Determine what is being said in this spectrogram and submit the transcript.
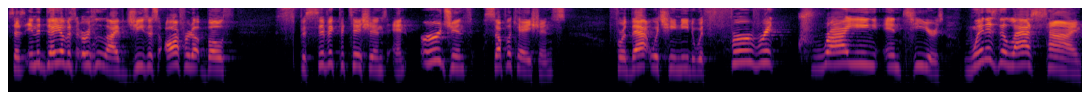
says, In the day of his earthly life, Jesus offered up both specific petitions and urgent supplications for that which he needed with fervent crying and tears. When is the last time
